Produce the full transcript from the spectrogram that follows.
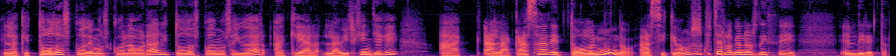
en la que todos podemos colaborar y todos podemos ayudar a que a la Virgen llegue a, la casa de todo el mundo. Así que vamos a escuchar lo que nos dice el director.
